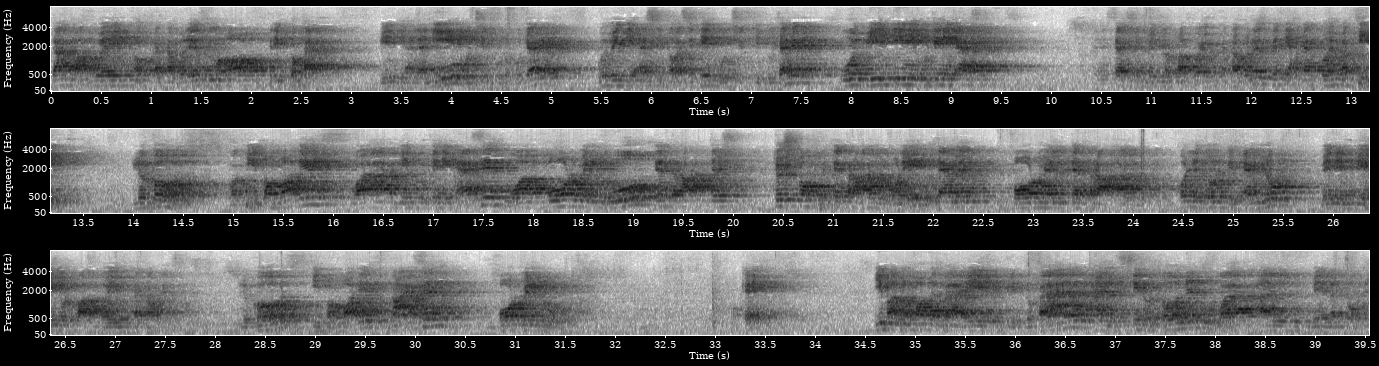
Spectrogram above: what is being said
ده pathway of catabolism of tryptophan بيدي alanine which is glucogenic وبيدي acetoacetate which is ketogenic وبيدي nicotinic acid ننساش ال major pathway catabolism بيدي حاجات مهمه كتير جلوكوز و ketone bodies و nicotinic acid و formyl group tetra تشبك في tetrahydrofolate وتعمل formyl tetra كل دول بيتعملوا من ال major pathway catabolism جلوكوز ketone bodies niacin formyl group okay يبقى فاضل بقى إيه في التريبتوفان السيروتونين والميلاتونين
